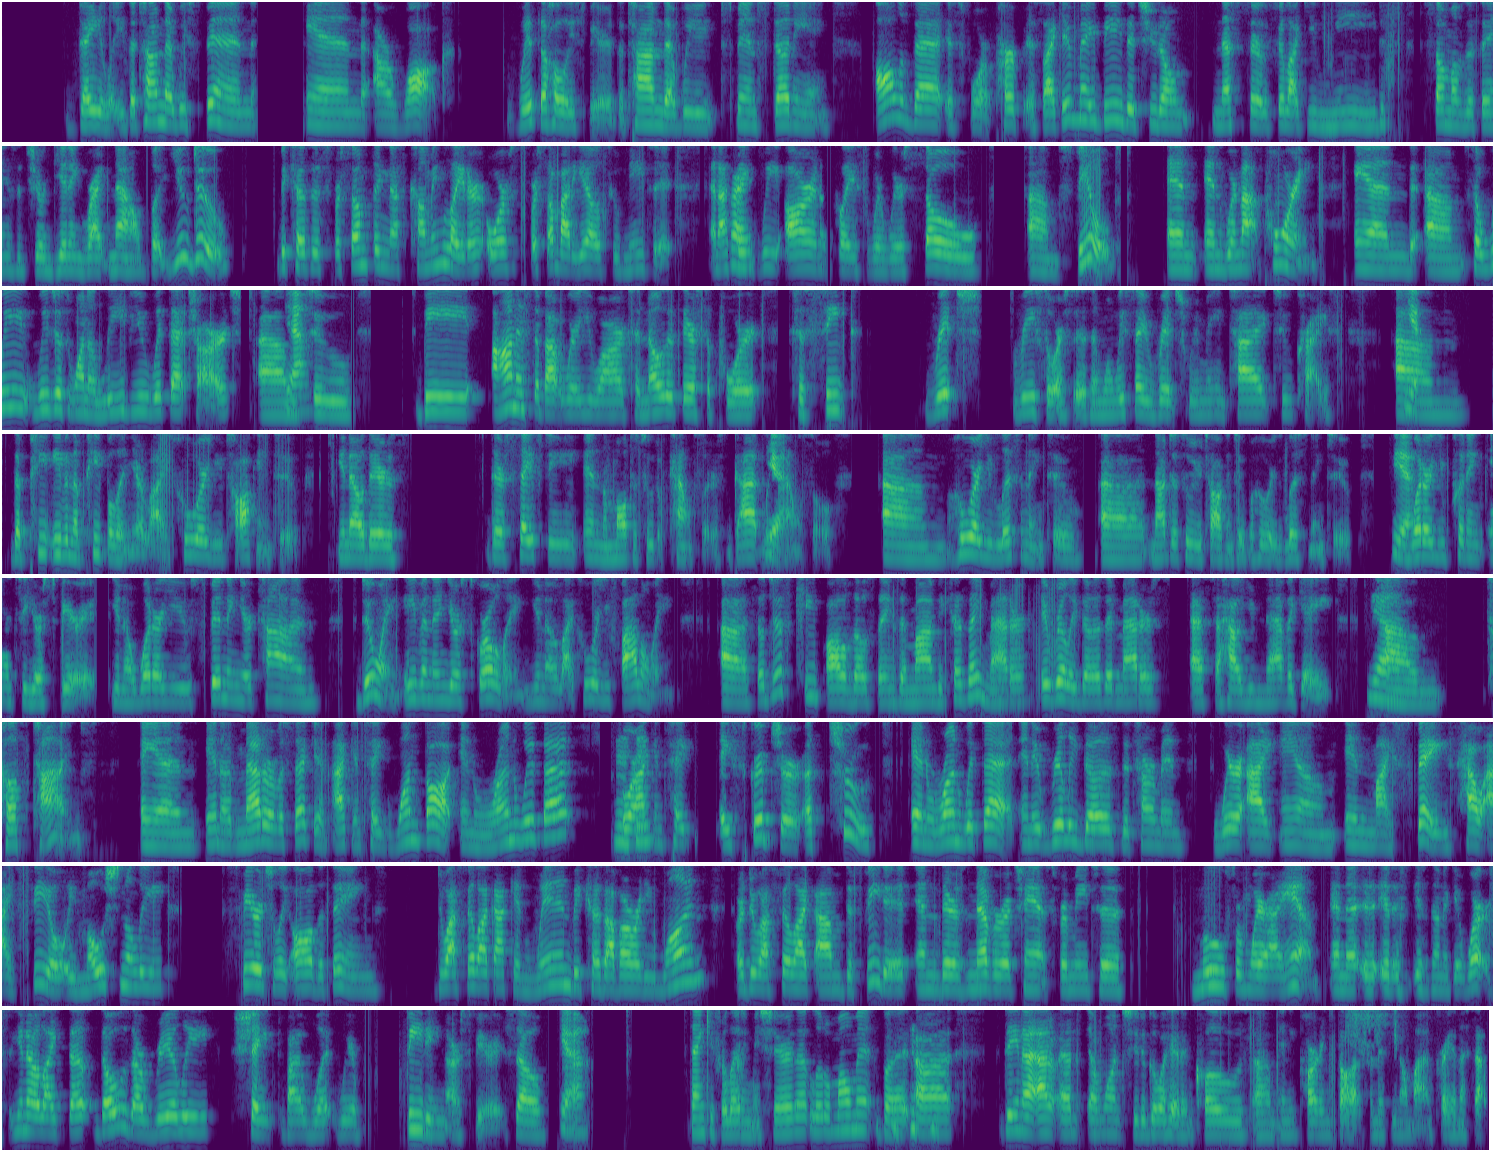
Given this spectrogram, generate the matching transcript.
daily, the time that we spend in our walk with the Holy Spirit, the time that we spend studying, all of that is for a purpose. Like it may be that you don't necessarily feel like you need some of the things that you're getting right now, but you do because it's for something that's coming later or for somebody else who needs it. And I Right. think we are in a place where we're so um, filled and and we're not pouring. And um, so we we just want to leave you with that charge um, Yeah. to be honest about where you are, to know that there's support, to seek rich resources. And when we say rich, we mean tied to Christ. Yeah. Um, the pe- even the people in your life, who are you talking to? You know, there's there's safety in the multitude of counselors, godly Yeah. counsel. Um, who are you listening to? Uh, not just who you're talking to, but who are you listening to? Yeah. What are you putting into your spirit? You know, what are you spending your time doing, even in your scrolling? You know, like who are you following? Uh, so just keep all of those things in mind because they matter. It really does. It matters as to how you navigate Yeah. um, tough times. And in a matter of a second, I can take one thought and run with that, or I Mhm. can take a scripture, a truth, and run with that. And it really does determine where I am in my space, how I feel emotionally, spiritually, all the things. Do I feel like I can win because I've already won? Or do I feel like I'm defeated and there's never a chance for me to move from where I am and that it, is, is going to get worse? You know, like th- those are really shaped by what we're feeding our spirit. So Yeah. thank you for letting me share that little moment. But uh, Dina, I, I, I want you to go ahead and close um, any parting thoughts. And if you don't mind praying us out.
